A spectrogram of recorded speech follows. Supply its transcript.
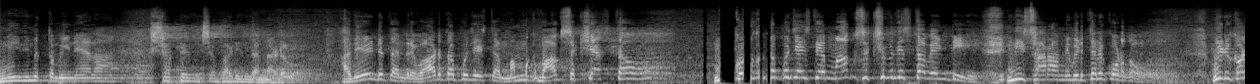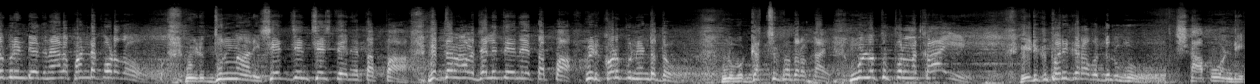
నీ నిమిత్తం ఈ నేల శపించబడిందన్నాడు. అదేంటి తండ్రి వాడు తప్పు చేస్తే మమ్మకు మాకు శిక్ష వేస్తావు? కొడుకు తప్పు చేస్తే మాకు శిక్ష విధిస్తావేంటి? నీ సారాన్ని వీడు తినకూడదు. వీడు కడుపు నిండేది నేల పండకూడదు. వీడు దున్నాలి సేద్యం చేస్తేనే తప్ప విత్తనాలు జల్లితేనే తప్ప వీడు కడుపు నిండదు. నువ్వు గచ్చు పొదరకాయ ముళ్ళ తుప్పలను కాయి. వీడికి పనికిరావద్దు నువ్వు. శాపం అండి.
